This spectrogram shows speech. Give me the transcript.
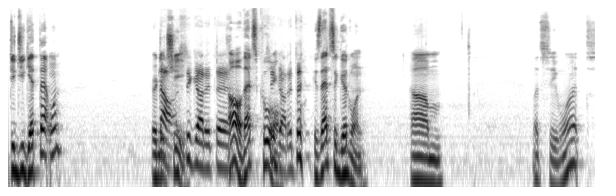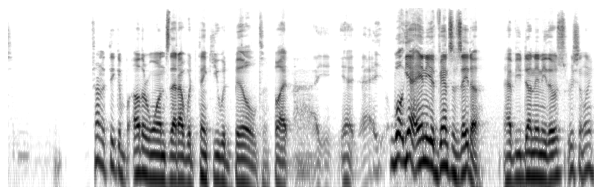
Did you get that one? Or did no, she? she got it. Uh, oh, that's cool. She got it. because that's a good one. Um, let's see what. I'm trying to think of other ones that I would think you would build, but uh, yeah, uh, well, yeah, any Advance of Zeta. Have you done any of those recently?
